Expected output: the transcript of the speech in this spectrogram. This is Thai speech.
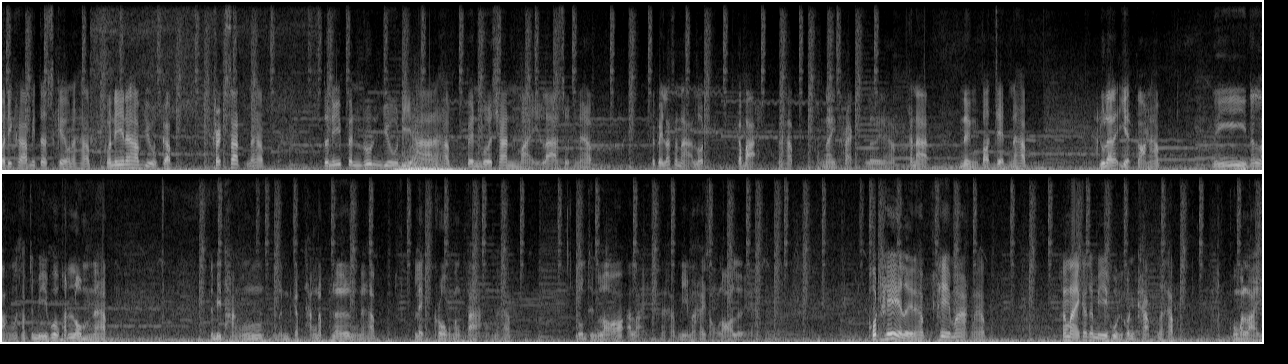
วัสดีครับมิเตอร์สเกลนะครับ วันนี้นะครับอยู่กับ t r e x u s นะครับ ตัวนี้เป็นรุ่น UDR นะครับ เป็นเวอร์ชั่นใหม่ล่าสุดนะครับ จะเป็นลักษณะรถกระบะนะครับใน track เลยนะครับ ขนาด 1 ต่อ 7 นะครับ ดูรายละเอียดก่อนนะครับ นี่ด้านหลังนะครับจะมีพวกพัดลมนะครับ จะมีถังเหมือนกับถังดับเพลิงนะครับ เหล็กโครงต่างๆนะครับ รวมถึงล้ออะไหล่นะครับ มีมาให้ 2 ล้อเลยนะครับ โคตรเท่เลยนะครับ เท่มากนะครับ ข้างในก็จะมีหุ่นคนขับนะครับพวงมาลัย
